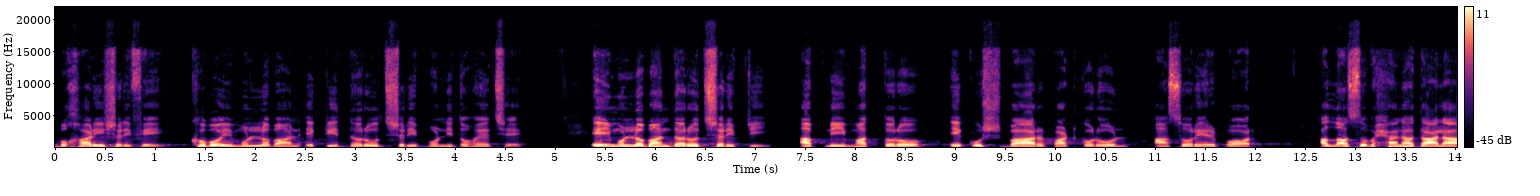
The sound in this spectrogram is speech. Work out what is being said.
বুখারি শরীফে খুবই মূল্যবান একটি দরুদ শরীফ বর্ণিত হয়েছে। এই মূল্যবান দরুদ শরীফটি আপনি মাত্র একুশ বার পাঠ করুন আসরের পর। আল্লাহ সুবহানা তালা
